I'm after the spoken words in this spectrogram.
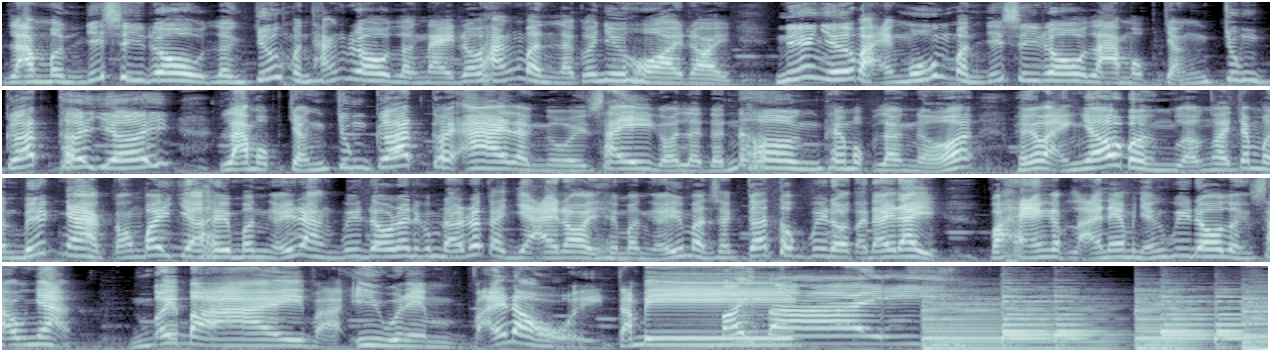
là mình với Siro Lần trước mình thắng Rô Lần này Rô thắng mình là coi như hồi rồi. Nếu như bạn muốn mình với Siro làm một trận chung kết thế giới Làm một trận chung kết Coi ai là người xây gọi là đỉnh hơn Thêm một lần nữa, Thì bạn nhớ bình luận lại cho mình biết nha. Còn bây giờ thì mình nghĩ rằng video này cũng đã rất là dài rồi, Thì mình nghĩ mình sẽ kết thúc video tại đây đây. Và hẹn gặp lại anh em ở những video lần sau nha. Bye bye Và yêu anh em vãi nồi. Tạm biệt. Bye bye.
